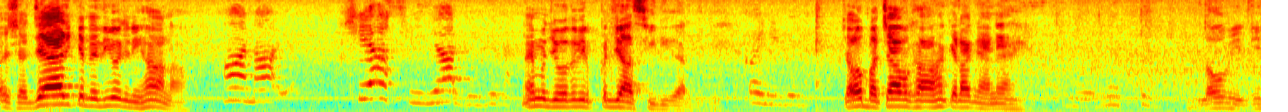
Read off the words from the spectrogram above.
ਅੱਛਾ ਜਾਇਜ਼ ਕਿੰਨੇ ਦੀ ਹੋ ਜਣੀ? ਹਾਂ ਨਾ? ਹਾਂ ਨਾ 86000 ਦੀ ਦੇ ਨਹੀਂ ਮਨਜੋਤ ਵੀਰ 85 ਦੀ ਕਰ ਦਈਏ ਕੋਈ ਨਹੀਂ ਦੇ ਚਲੋ ਬੱਚਾ ਵਿਖਾ ਹਾਂ ਕਿਹੜਾ ਕਹਿੰਦੇ ਆ ਲਓ ਵੀਰ ਜੀ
